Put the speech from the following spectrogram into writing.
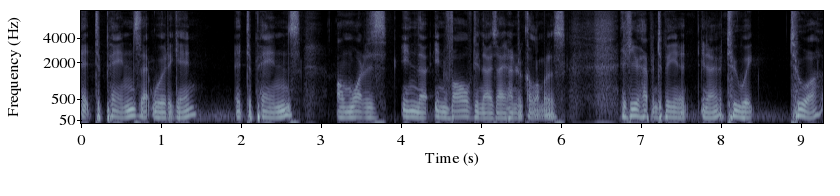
It depends. That word again. It depends on what is in the involved in those 800 kilometres. If you happen to be in a you know a two week tour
